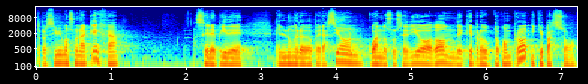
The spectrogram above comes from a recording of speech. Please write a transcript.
recibimos una queja, se le pide el número de operación, cuándo sucedió, dónde, qué producto compró y qué pasó.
